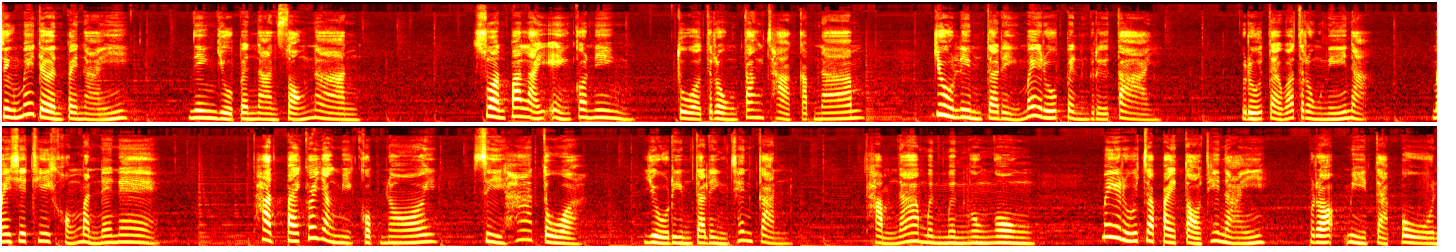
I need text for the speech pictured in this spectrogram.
จึงไม่เดินไปไหน นิ่งอยู่เป็นนานสองนาน ส่วนปลาไหลเองก็นิ่ง ตัวตรงตั้งฉากกับน้ำอยู่ริมตลิ่งไม่รู้เป็นหรือตาย รู้แต่ว่าตรงนี้น่ะ ไม่ใช่ที่ของมันแน่ ๆ ถัดไปก็ยังมีกบน้อยสี่ห้าตัว อยู่ริมตลิ่งเช่นกันทำหน้ามึนๆงงๆ ไม่รู้จะไปต่อที่ไหน เพราะมีแต่ปูน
